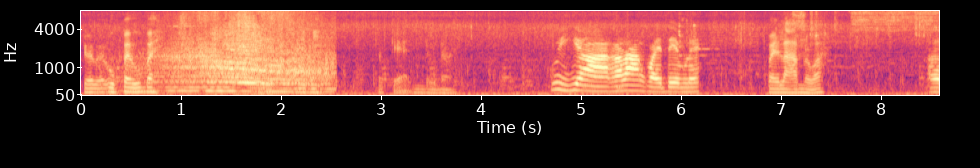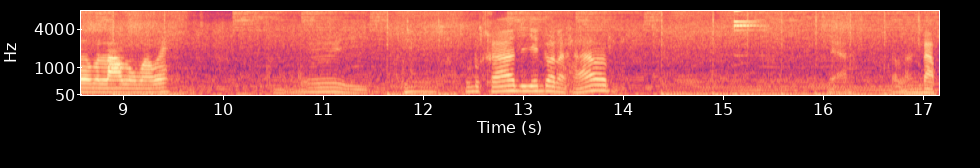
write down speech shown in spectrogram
ไปไปอุ้มไปอุ้มไปไม่มีสแกนดูหน่อย อุ้ยเฮียข้างล่างไฟเต็มเลยไฟลามเหรอวะเออมันลามลงมาเว้ยเอ้ยคุณลูกค้าใจะเย็นก่อนนะครับเดี๋ยวกำลังดับ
